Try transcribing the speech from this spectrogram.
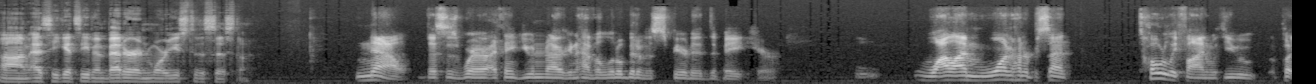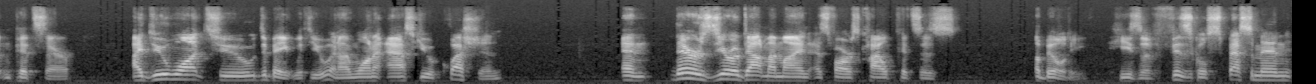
um, as he gets even better and more used to the system. Now, this is where I think you and I are going to have a little bit of a spirited debate here. While I'm 100% totally fine with you putting Pitts there, I do want to debate with you and I want to ask you a question. And there's zero doubt in my mind as far as Kyle Pitts' ability. He's a physical specimen.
